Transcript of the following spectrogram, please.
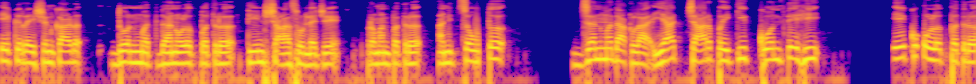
एक रेशन कार्ड दोन मतदान ओळखपत्र तीन शाळा सोडल्याचे प्रमाणपत्र आणि चौथं जन्म दाखला. या चारपैकी कोणतेही एक ओळखपत्र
